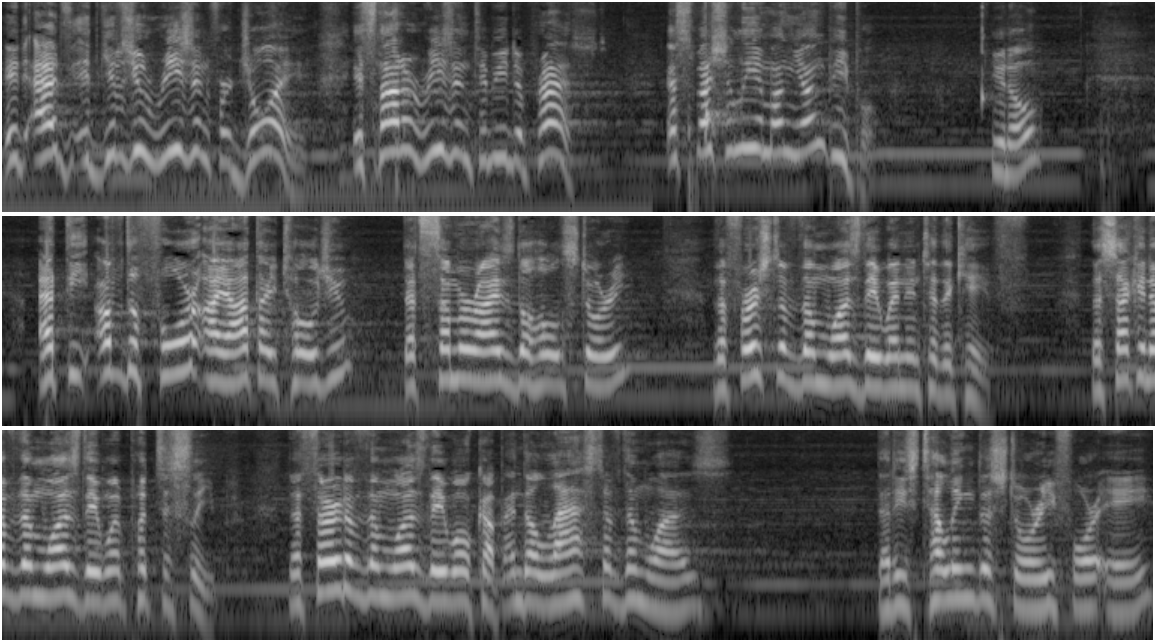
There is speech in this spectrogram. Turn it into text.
It adds it gives you reason for joy. It's not a reason to be depressed, especially among young people. You know, at the of the four ayat I told you that summarize the whole story, the first of them was they went into the cave. The second of them was they went put to sleep. The third of them was they woke up. And the last of them was that he's telling the story for a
